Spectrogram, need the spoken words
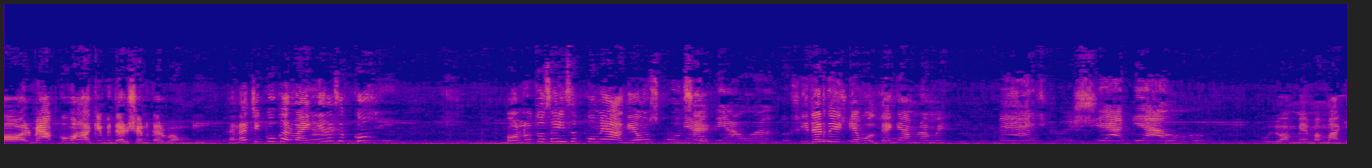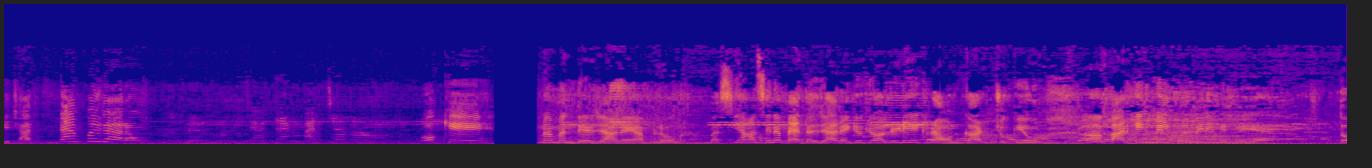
और मैं आपको वहाँ के भी दर्शन करवाऊँगी। है ना चिक्कू? करवाएँगे ना सबको? बोलो तो सही सबको मैं आ गया हूँ स्कूल से। इधर देख के बोलते हैं कैमरा में। बोलो अब मैं मम्मा के साथ टेंपल जा रहा हूँ। ओके। ना मंदिर जा रहे हैं आप लोग। बस यहाँ से ना पैदल जा रहे हैं क्योंकि ऑलरेडी एक राउंड काट चुकी हूँ। पार्किंग बिल्कुल भी नहीं मिल रही है। तो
